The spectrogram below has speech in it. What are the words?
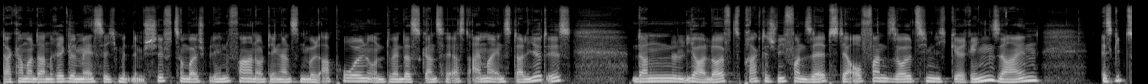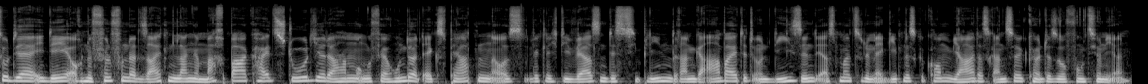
Da kann man dann regelmäßig mit einem Schiff zum Beispiel hinfahren und den ganzen Müll abholen. Und wenn das Ganze erst einmal installiert ist, dann ja, läuft es praktisch wie von selbst. Der Aufwand soll ziemlich gering sein. Es gibt zu der Idee auch eine 500 Seiten lange Machbarkeitsstudie. Da haben ungefähr 100 Experten aus wirklich diversen Disziplinen dran gearbeitet und die sind erstmal zu dem Ergebnis gekommen, ja, das Ganze könnte so funktionieren.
